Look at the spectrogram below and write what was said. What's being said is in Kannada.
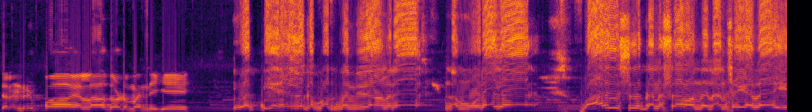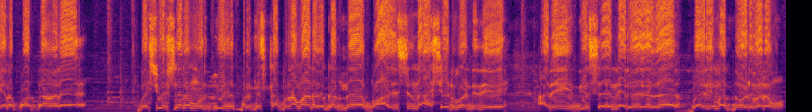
ಶರಣ್ರಿಪ್ಪ ಎಲ್ಲಾ ದೊಡ್ಡ ಮಂದಿಗೆ. ಇವತ್ ಏನ್ ಹೇಳ್ಬೇಕಪ್ಪ ಅಂತ ಬಂದಿದೆ ಅಂದ್ರೆ ನಮ್ಮ ಊರಾಗ ಬಾಳ ದಿವಸದ ಕನಸ ಒಂದ್ ನನ್ಸಾಗ್ಯದ ಏನಪ್ಪಾ ಅಂತ ಅಂದ್ರೆ, ಬಸವೇಶ್ವರ ಮೂರ್ತಿ ಪ್ರತಿಷ್ಠಾಪನೆ ಮಾಡ್ಬೇಕಂತ ಬಾಳ ದಿವಸದಿಂದ ಆಸೆ ಇಟ್ಕೊಂಡಿದೀವಿ. ಅದೇ ದಿವಸ ನೆರವೇರದ. ಬರ್ರಿ ಮತ್ ನೋಡಿ ಬರಮು.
